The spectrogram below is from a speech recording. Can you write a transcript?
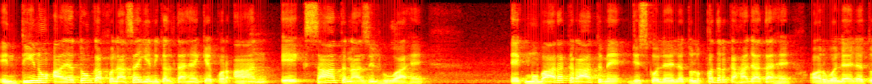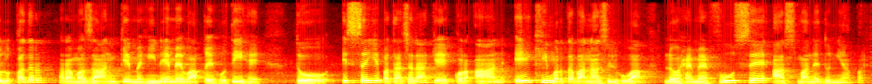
ان تینوں آیتوں کا خلاصہ یہ نکلتا ہے کہ قرآن ایک ساتھ نازل ہوا ہے۔ ایک مبارک رات میں جس کو لیلت القدر کہا جاتا ہے اور وہ لیلت القدر رمضان کے مہینے میں واقع ہوتی ہے، تو اس سے یہ پتہ چلا کہ قرآن ایک ہی مرتبہ نازل ہوا لوح محفوظ سے آسمان دنیا پر۔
